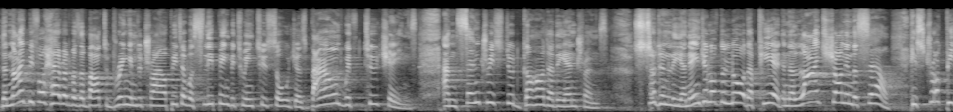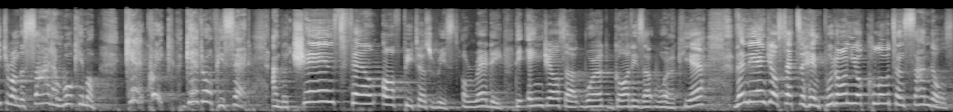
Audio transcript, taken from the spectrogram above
The night before Herod was about to bring him to trial, Peter was sleeping between two soldiers, bound with two chains, and sentries stood guard at the entrance. Suddenly, an angel of the Lord appeared, and a light shone in the cell. He struck Peter on the side and woke him up. Get quick, get up, he said. And the chains fell off Peter's wrist. Already, the angels are at work, God is at work, yeah? Then the angel said to him, Put on your clothes and sandals.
